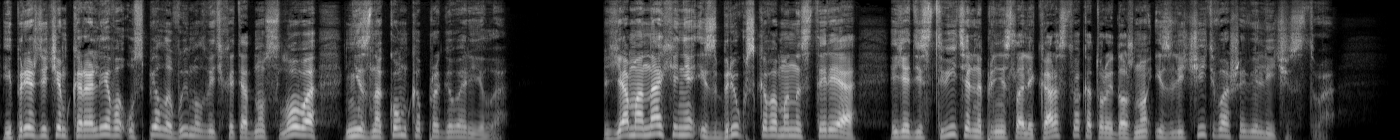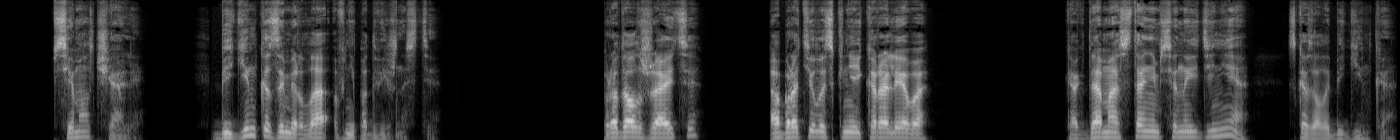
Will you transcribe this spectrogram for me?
И прежде чем королева успела вымолвить хоть одно слово, незнакомка проговорила. «Я монахиня из Брюкского монастыря, и я действительно принесла лекарство, которое должно излечить Ваше Величество». Все молчали. Бегинка замерла в неподвижности. «Продолжайте», — обратилась к ней королева. «Когда мы останемся наедине», — сказала Бегинка.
